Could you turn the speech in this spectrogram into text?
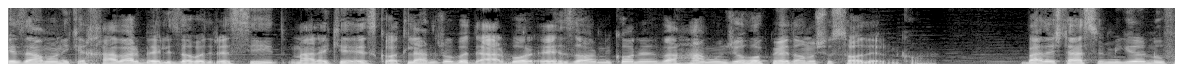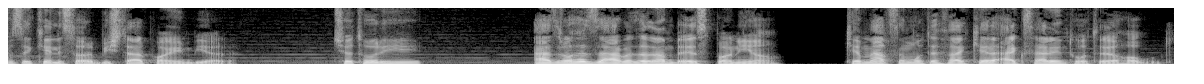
که زمانی که خبر به الیزابت رسید ملکه اسکاتلند رو به دربار احضار می‌کنه و همونجا حکم اعدامش رو صادر می‌کنه. بعدش تصمیم می‌گیره نفوذ کلیسا رو بیشتر پایین بیاره. چطوری؟ از راه ضربه زدن به اسپانیا که مغز متفکر اکثر این توطئه ها بود.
